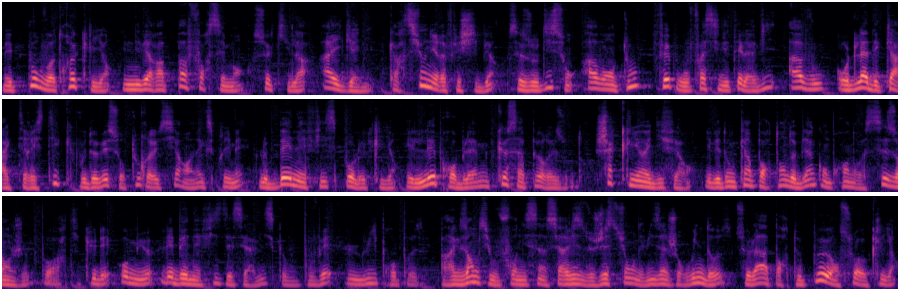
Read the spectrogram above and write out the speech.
Mais pour votre client, il n'y verra pas forcément ce qu'il a à y gagner. Car si on y réfléchit bien, ces outils sont avant tout faits pour vous faciliter la vie à vous. Au-delà des caractéristiques, vous devez surtout réussir à en exprimer le bénéfice pour le client et les problèmes que ça peut résoudre. Chaque client est différent. Il est donc important de bien comprendre ses enjeux pour articuler au mieux les bénéfices des services que vous pouvez lui proposer. Par exemple, si vous fournissez un service de gestion des mises à jour Windows, cela apporte peu en soi au client.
